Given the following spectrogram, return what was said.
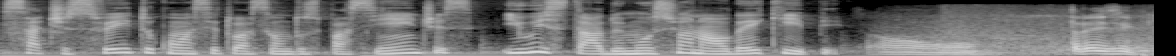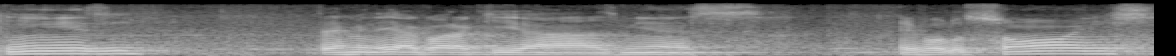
satisfeito com a situação dos pacientes e o estado emocional da equipe. São 3h15, terminei agora aqui as minhas evoluções,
